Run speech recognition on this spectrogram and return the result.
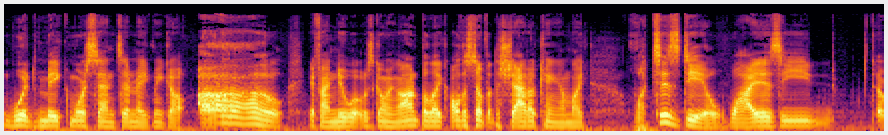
would make more sense and make me go, "Oh," if I knew what was going on, but like all the stuff with the Shadow King, I'm like, "What's his deal? Why is he uh,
